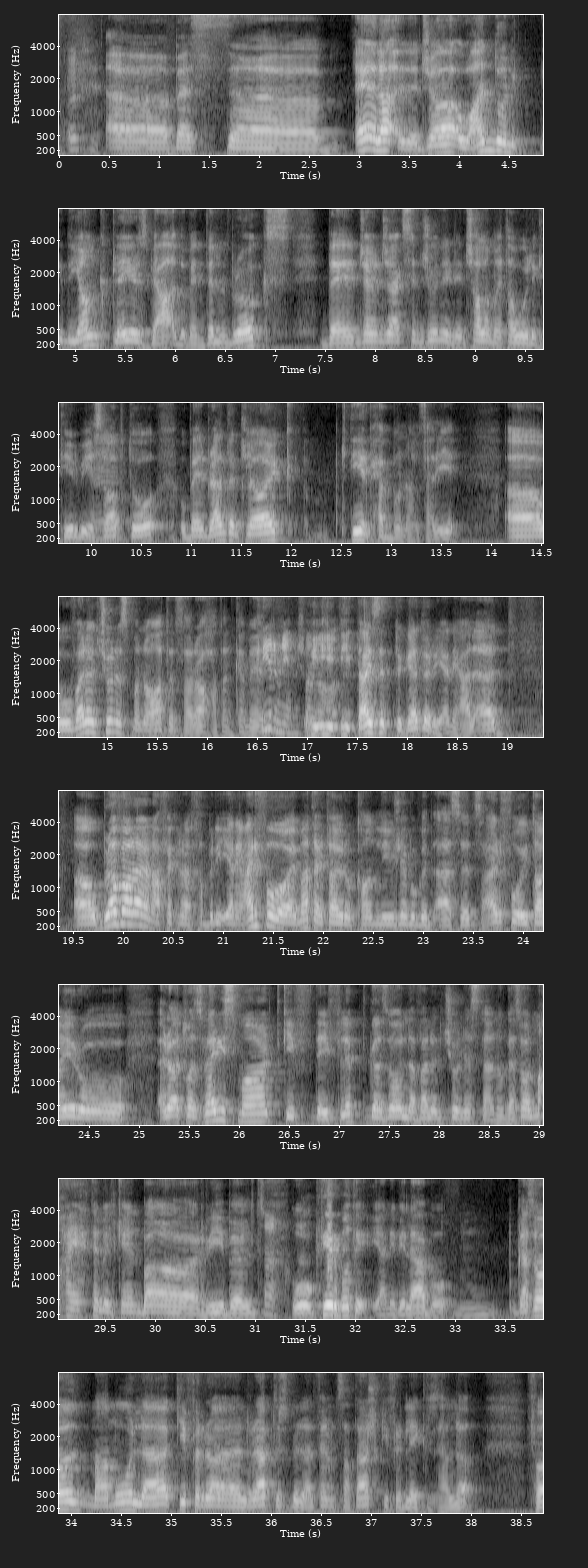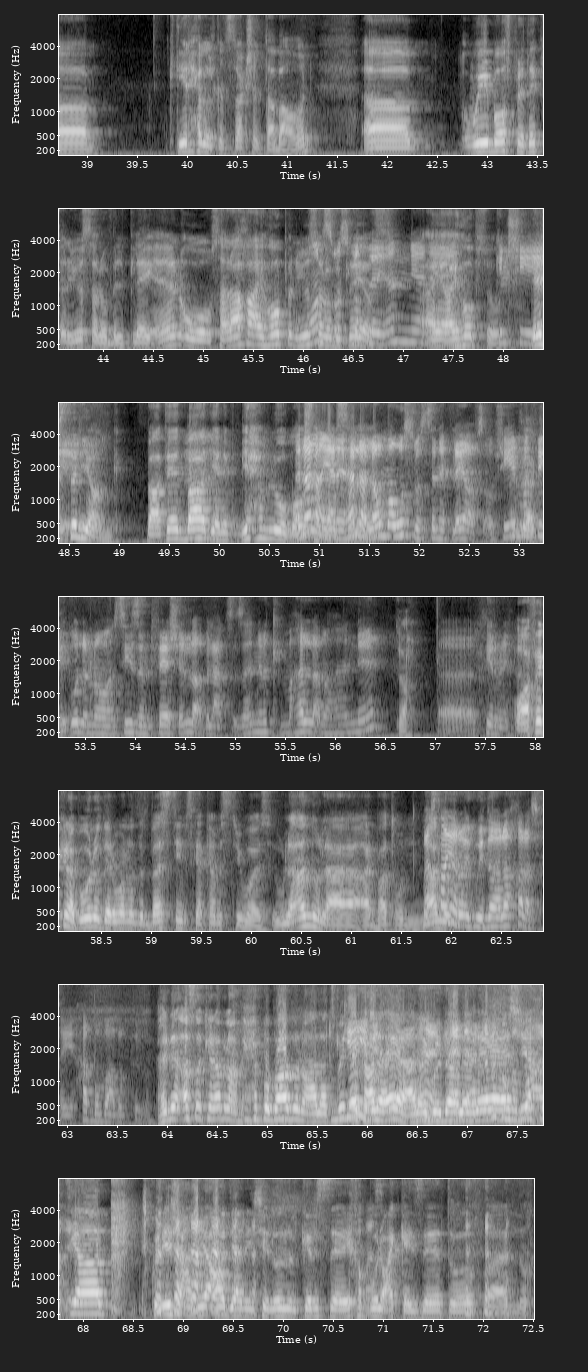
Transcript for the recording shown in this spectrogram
آه بس آه إيه لا جاء وعندهم يونج بلايرز بعقده بين ديلن بروكس بين جيرن جاكسون جونيور اللي إن شاء الله ما يطول كثير بإصابته وبين براندون كلارك كثير بحبهم هالفريق. آه وفالنتشونس منه عاطل صراحة كمان. كتير منيح مش منه he ties together يعني على قد آه وبرافو عليهم على فكرة خبري يعني عرفوا متى يطيروا كونلي وجابوا good assets عرفوا يطيروا إنه it was very smart كيف they flipped جازول لفالنتشونس لأنه جازول ما حيحتمل كان بقى ال rebuild صح. وكثير بطيء يعني بيلعبوا. جازول معمول لكيف الرا- الرابترز بال 2019 وكيف الليكرز هلأ. ف كثير حلو ال construction تبعهم. we both predict إنه يوصلوا بال play-in وصراحة I hope إنه يوصلوا وصلوا بال play-in يعني I hope so كل still young. بعتقد بعد يعني بيحملوه لا لا موسم يعني هلا. لو ما وصلوا السنة playoffs أو شيء ما. فيك تقول إنه season فاشل لا بالعكس إذا هن مثل ما هلا ما هن صح. آه كثير منيح. وعلى فكرة بيقولوا they're one of the best teams ك chemistry wise ولأنه لاربعتهم بس طيروا اجويدالا خلص خي حبوا بعضهم كلهم. هن أصلا كانوا قبل عم بيحبوا بعضهم على تبنك كيف على إيه يعني؟ على قربوا ليش من يا بعض. ختيار كل شيء عم يقعد يعني يشيلوا له الكرسي يخبوا له عكيزاته فإنه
